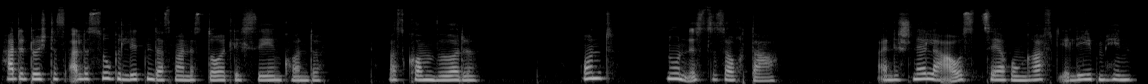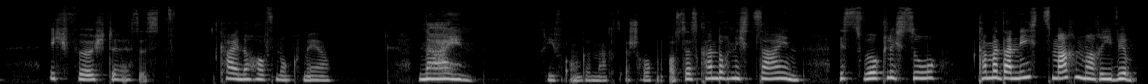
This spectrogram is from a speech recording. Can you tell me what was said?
hatte durch das alles so gelitten, dass man es deutlich sehen konnte, was kommen würde. Und nun ist es auch da. Eine schnelle Auszehrung rafft ihr Leben hin. Ich fürchte, es ist keine Hoffnung mehr. Nein, rief Onkel Max erschrocken aus. Das kann doch nicht sein. Ist's wirklich so? Kann man da nichts machen, Marie? Wir,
